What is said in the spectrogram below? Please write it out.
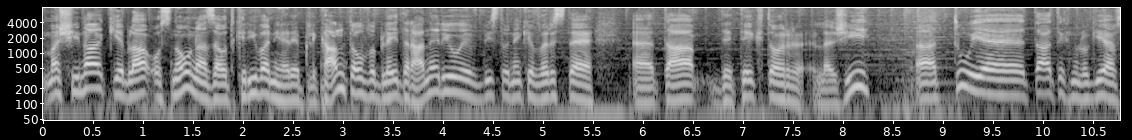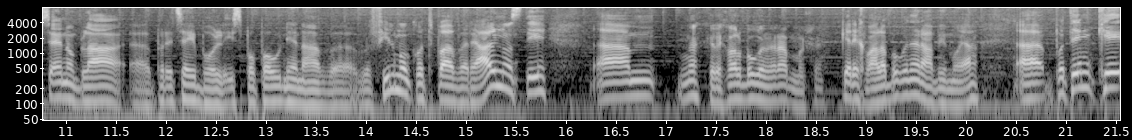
Mašina, ki je bila osnovna za odkrivanje replikantov v Blade Runnerju, je v bistvu neke vrste eh, ta detektor laži. Eh, tu je ta tehnologija vseeno bila eh, precej bolj izpopolnjena v, v filmu, kot pa v realnosti. Um, Ne, ker je, hvala Bogu, ne rabimo še. ker je hvala Bogu ne rabimo. Ja. Uh, potem, ki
